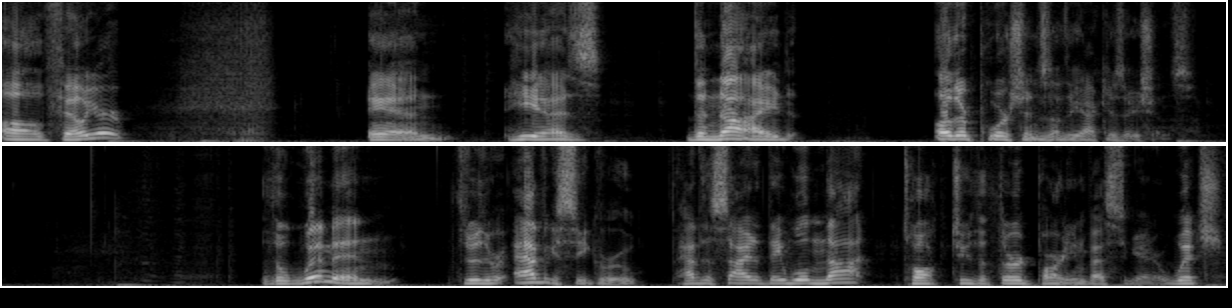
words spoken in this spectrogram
of failure and he has denied other portions of the accusations. The women, through their advocacy group, have decided they will not talk to the third party investigator, which,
